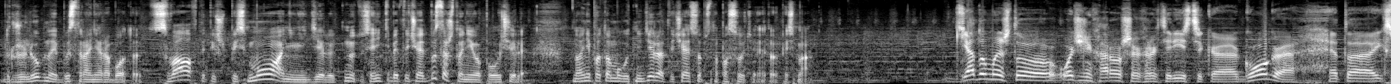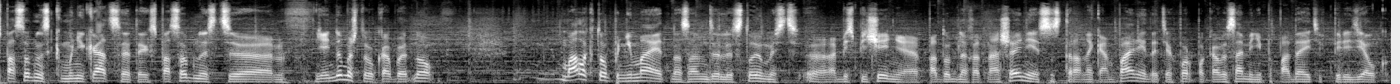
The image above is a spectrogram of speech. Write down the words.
дружелюбно и быстро они работают. С Valve ты пишешь письмо, они неделю... Ну, то есть они тебе отвечают быстро, что они его получили, но они потом могут неделю отвечать, собственно, по сути этого письма. Я думаю, что очень хорошая характеристика Гога — это их способность коммуникации, это их способность... Э, я не думаю, что как бы, ну, мало кто понимает, на самом деле, стоимость э, обеспечения подобных отношений со стороны компании до тех пор, пока вы сами не попадаете в переделку.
